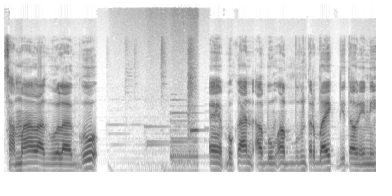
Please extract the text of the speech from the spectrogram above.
sama lagu-lagu eh bukan album-album terbaik di tahun ini.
